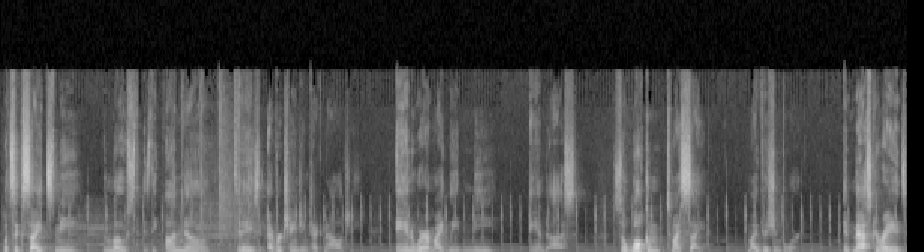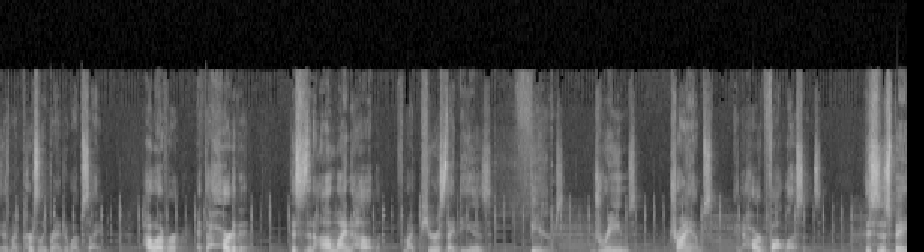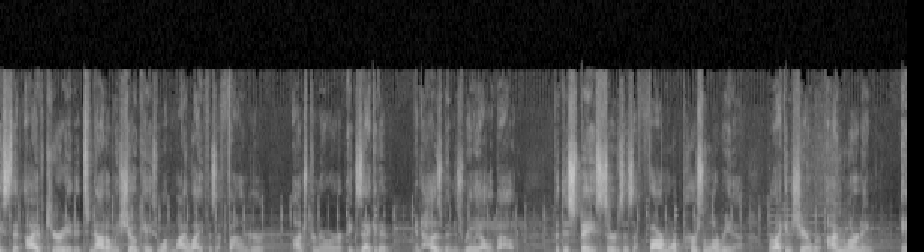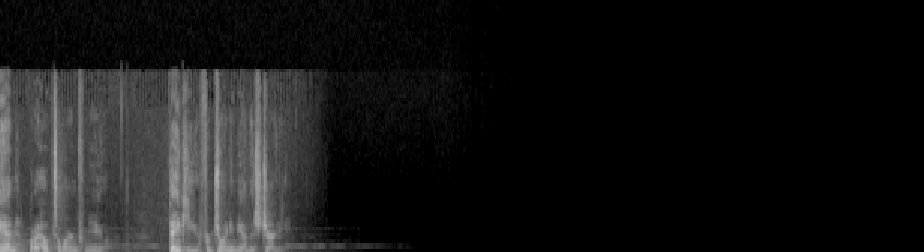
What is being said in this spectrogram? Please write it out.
What excites me the most is the unknown today's ever-changing technology and where it might lead me and us. So welcome to my site, my vision board. It masquerades as my personally branded website. However, at the heart of it, this is an online hub for my purest ideas, fears, dreams, triumphs, and hard-fought lessons. This is a space that I've curated to not only showcase what my life as a founder, entrepreneur, executive, and husband is really all about, but this space serves as a far more personal arena where I can share what I'm learning and what I hope to learn from you. Thank you for joining me on this journey.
